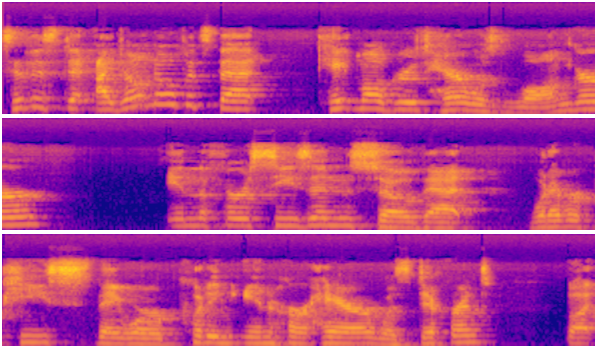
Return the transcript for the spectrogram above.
to this day, I don't know if it's that Kate Mulgrew's hair was longer in the first season, so that whatever piece they were putting in her hair was different. But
